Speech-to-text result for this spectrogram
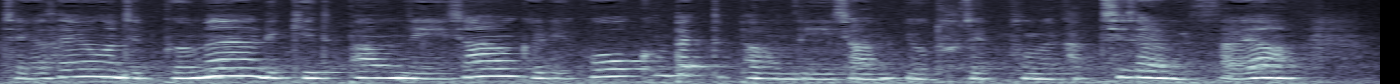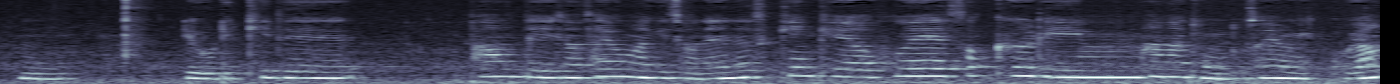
제가 사용한 제품은 liquid 파운데이션 그리고 컴팩트 파운데이션 이 두 제품을 같이 사용했어요. 음, 이 liquid 파운데이션 사용하기 전에는 스킨케어 후에 선크림 하나 정도 사용했고요.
